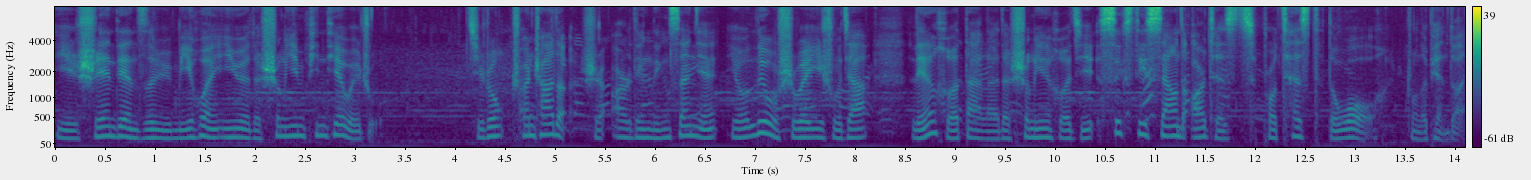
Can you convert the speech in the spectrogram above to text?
以实验电子与迷幻音乐的声音拼贴为主，其中穿插的是2003年由六十位艺术家联合带来的声音合集《Sixty Sound Artists Protest the War》中的片段。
